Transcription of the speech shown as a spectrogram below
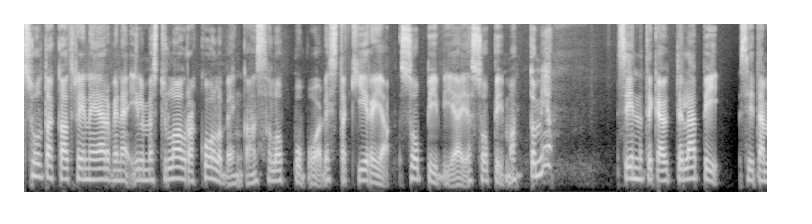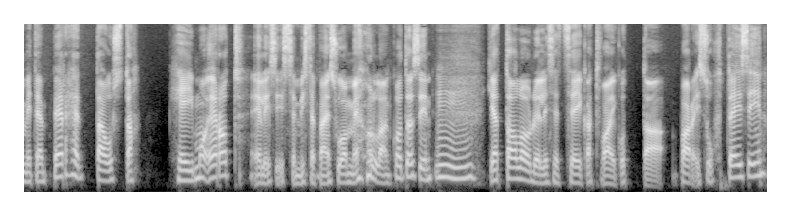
Sulta Katriina Järvinen ilmestyi Laura Kolben kanssa loppuvuodesta kirja Sopivia ja sopimattomia. Siinä te käytte läpi sitä, miten perhetausta – heimoerot, eli siis se, mistä päin Suomeen ollaan kotoisin, mm. ja taloudelliset seikat vaikuttaa parisuhteisiin.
